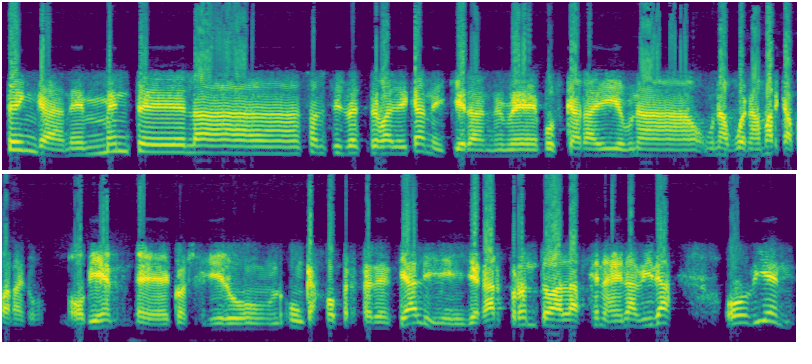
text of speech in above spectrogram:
tengan en mente la San Silvestre Vallecana y quieran eh, buscar ahí una, una buena marca para, o bien eh, conseguir un, un cajón preferencial y llegar pronto a la cena de Navidad, o bien,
